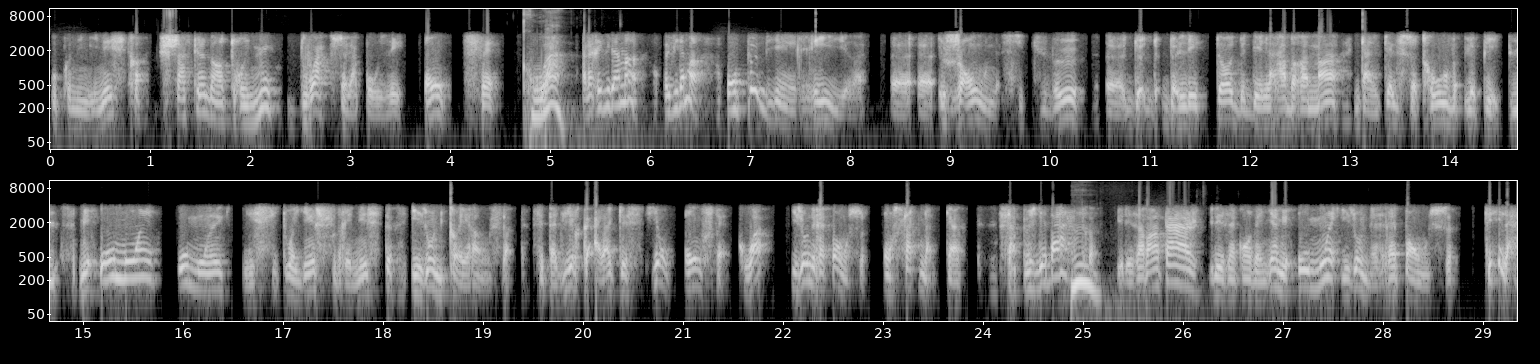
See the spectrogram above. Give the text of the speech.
au premier ministre, chacun d'entre nous doit se la poser. On fait Quoi? Alors évidemment, évidemment, on peut bien rire euh, euh, jaune, si tu veux, euh, de, l'état de délabrement dans lequel se trouve le PQ. Mais au moins, au moins, les citoyens souverainistes, ils ont une cohérence. C'est-à-dire qu'à la question on fait quoi, ils ont une réponse. On sac notre camp. Ça peut se débattre. Hmm. Il y a des avantages, il y a des inconvénients, mais au moins, ils ont une réponse. Quelle est la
